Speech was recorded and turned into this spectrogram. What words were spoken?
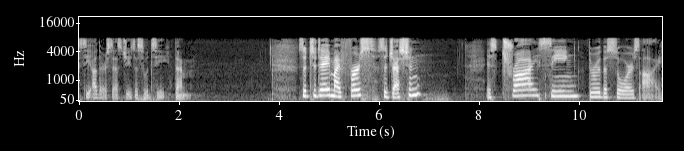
see others as Jesus would see them. So today, my first suggestion is try seeing through the sower's eye.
